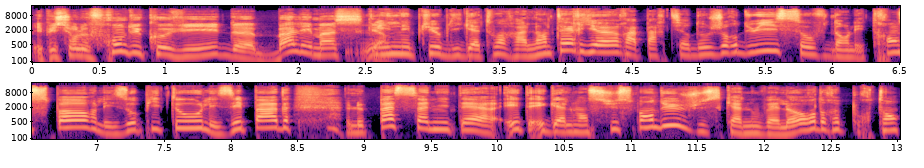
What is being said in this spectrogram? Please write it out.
Et puis sur le front du Covid, bas les masques. Il n'est plus obligatoire à l'intérieur à partir d'aujourd'hui, sauf dans les transports, les hôpitaux, les EHPAD. Le pass sanitaire est également suspendu jusqu'à nouvel ordre. Pourtant,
